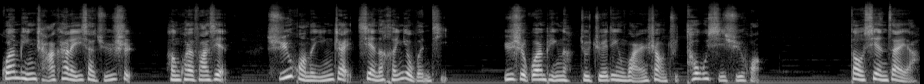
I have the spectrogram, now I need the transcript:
关平查看了一下局势，很快发现徐晃的营寨建得很有问题，于是关平呢就决定晚上去偷袭徐晃。到现在呀。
